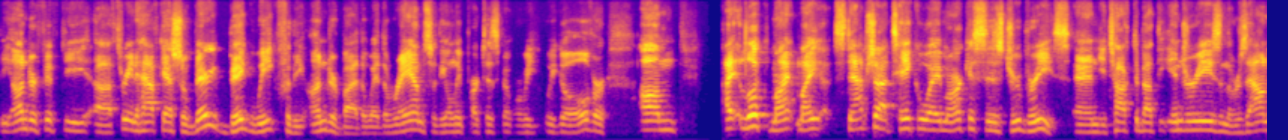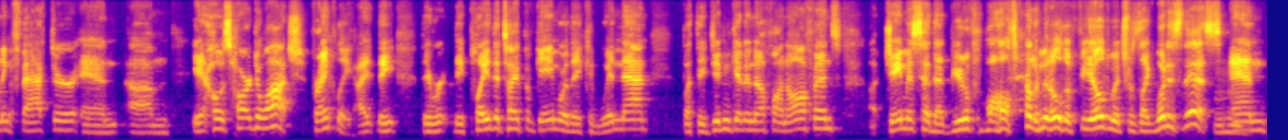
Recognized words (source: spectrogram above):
the under 50, uh, three and a half cash. So, very big week for the under, by the way. The Rams are the only participant where we, we go over. Um, I look, my my snapshot takeaway, Marcus, is Drew Brees, and you talked about the injuries and the resounding factor, and um, it was hard to watch. Frankly, I, they they were they played the type of game where they could win that, but they didn't get enough on offense. Uh, Jameis had that beautiful ball down the middle of the field, which was like, what is this? Mm-hmm. And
